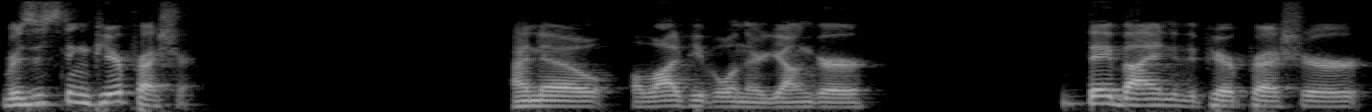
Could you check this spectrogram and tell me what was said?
resisting peer pressure. I know a lot of people when they're younger, they buy into the peer pressure.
